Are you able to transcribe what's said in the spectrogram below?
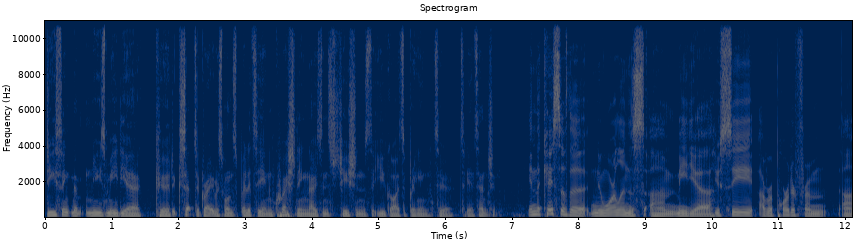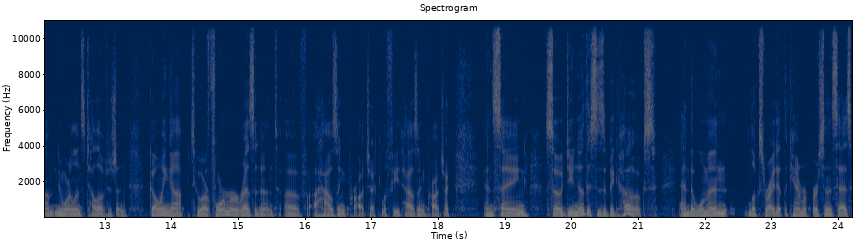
Do you think that news media could accept a greater responsibility in questioning those institutions that you guys are bringing to, to the attention? In the case of the New Orleans um, media, you see a reporter from um, New Orleans television going up to a former resident of a housing project, Lafitte Housing Project, and saying, So, do you know this is a big hoax? And the woman looks right at the camera person and says,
